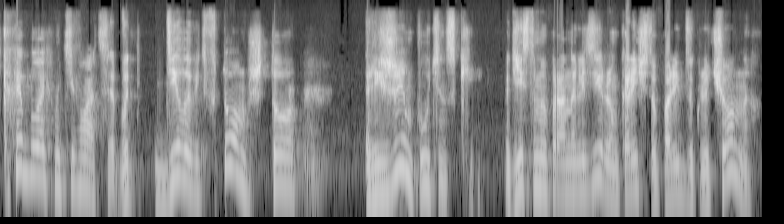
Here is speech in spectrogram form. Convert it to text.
какая была их мотивация? Вот дело ведь в том, что режим путинский, вот если мы проанализируем количество политзаключенных,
